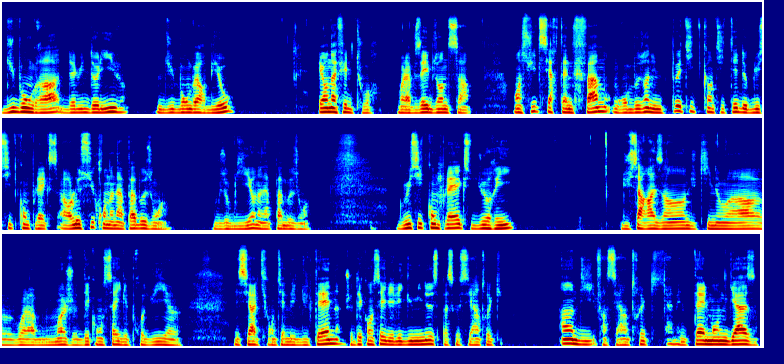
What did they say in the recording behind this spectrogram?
Du bon gras, de l'huile d'olive, du bon beurre bio. Et on a fait le tour. Voilà, vous avez besoin de ça. Ensuite, certaines femmes auront besoin d'une petite quantité de glucides complexes. Alors le sucre, on n'en a pas besoin. Vous oubliez, on n'en a pas besoin. Glucides complexes, du riz, du sarrasin, du quinoa. Euh, voilà, moi je déconseille les produits, euh, les céréales qui contiennent des gluten. Je déconseille les légumineuses parce que c'est un truc indi, enfin c'est un truc qui amène tellement de gaz.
